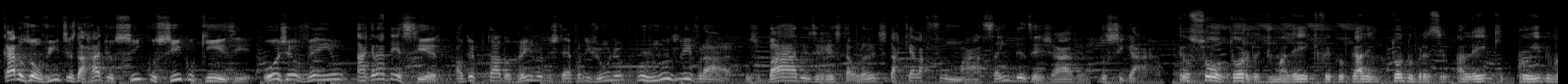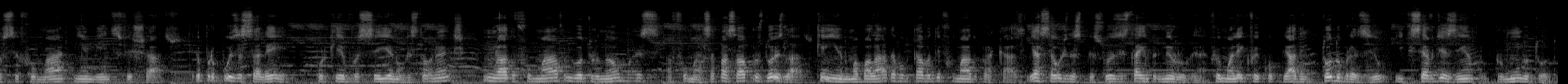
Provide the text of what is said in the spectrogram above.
Caros ouvintes da Rádio 5515, hoje eu venho agradecer ao deputado Reinaldo Stephanie Júnior por nos livrar, os bares e restaurantes, daquela fumaça indesejável do cigarro. Eu sou autor de uma lei que foi copiada em todo o Brasil, a lei que proíbe você fumar em ambientes fechados. Eu propus essa lei porque você ia num restaurante, um lado fumava e o outro não, mas a fumaça passava para os dois lados. Quem ia numa balada voltava defumado para casa. E a saúde das pessoas está em primeiro lugar. Foi uma lei que foi copiada em todo o Brasil e que serve de exemplo para o mundo todo.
